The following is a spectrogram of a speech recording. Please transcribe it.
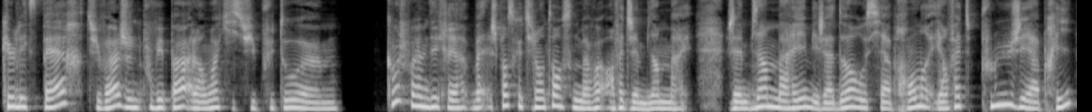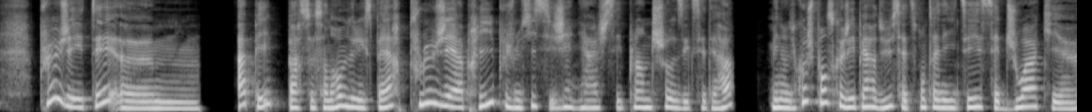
que l'expert, tu vois, je ne pouvais pas. Alors moi qui suis plutôt... Euh, comment je pourrais me décrire? Bah, Je pense que tu l'entends au son de ma voix. En fait, j'aime bien me marrer. J'aime bien me marrer, mais j'adore aussi apprendre. Et en fait, plus j'ai appris, plus j'ai été euh, happée par ce syndrome de l'expert, plus j'ai appris, plus je me suis dit, c'est génial, sais plein de choses, etc. Mais non, du coup, je pense que j'ai perdu cette spontanéité, cette joie qui, euh,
